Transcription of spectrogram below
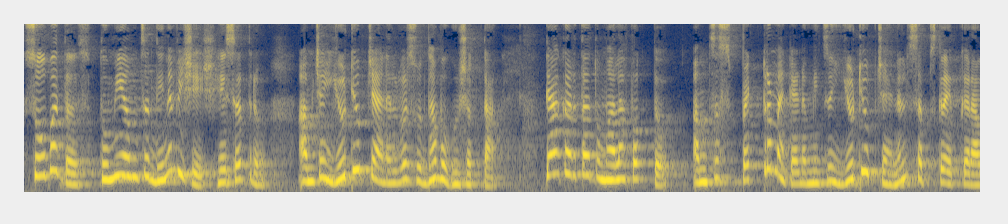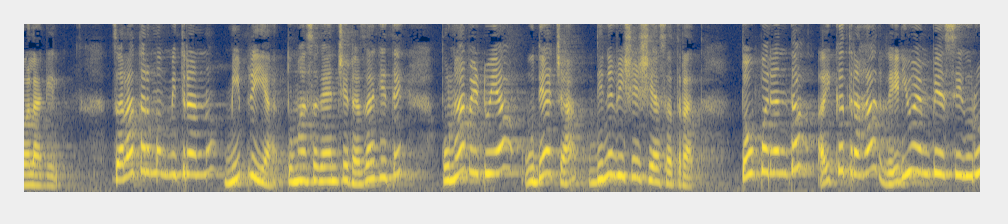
सोबतच तुम्ही आमचं दिनविशेष हे सत्र आमच्या यूट्यूब चॅनलवर सुद्धा बघू शकता. त्याकरता तुम्हाला फक्त आमचं स्पेक्ट्रम अकॅडमीचं यूट्यूब चॅनल सबस्क्राईब करावं लागेल. चला तर मग मित्रांनो मी प्रिया तुम्हा सगळ्यांची रजा घेते. पुन्हा भेटूया उद्याच्या दिनविशेष या सत्रात. तोपर्यंत ऐकत रहा radio M P S C Guru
